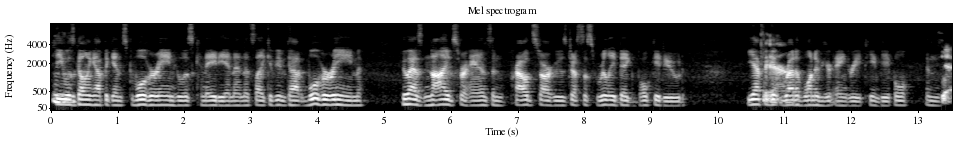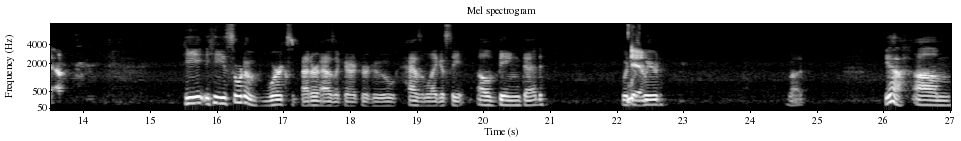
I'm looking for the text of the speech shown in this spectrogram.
he mm-hmm. was going up against Wolverine, who was Canadian, and it's like if you've got Wolverine, who has knives for hands, and Proudstar, who's just this really big, bulky dude, you have to Yeah. get rid of one of your angry team people, and Yeah. he he sort of works better as a character who has a legacy of being dead, which is weird. But yeah, um,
